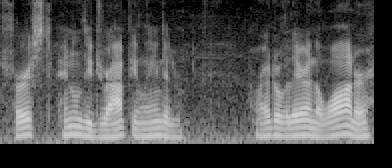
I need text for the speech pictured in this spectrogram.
first penalty drop. You landed right over there in the water.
